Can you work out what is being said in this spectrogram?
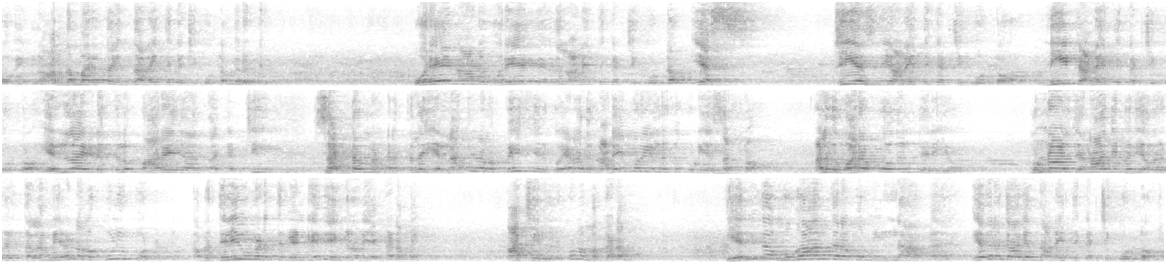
போவீங்களா? அந்த மாதிரி தான் இந்த அனைத்து கட்சி கூட்டம் இருக்கு. ஒரே நாடு ஒரே தேர்தல் அனைத்து கட்சி கூட்டம் எஸ் ஜிஎஸ்டி அனைத்து கட்சி கூட்டம் நீட் அனைத்து கட்சி கூட்டம். எல்லா இடத்திலும் பாரதிய ஜனதா கட்சி சட்டமன்றத்தில் எல்லாத்தையும் நம்ம பேசியிருக்கோம். ஏன்னா அது நடைமுறையில் இருக்கக்கூடிய சட்டம். அல்லது வரப்போகுதுன்னு தெரியும். முன்னாள் ஜனாதிபதி அவர்கள் தலைமையில நம்ம குழு போட்டுட்டோம். அப்ப தெளிவுபடுத்த வேண்டியது எங்களுடைய கடமை. ஆட்சியில் இருக்கும் நம்ம கடமை. எந்த முகாந்திரமும் இல்லாம எதற்காக இந்த அனைத்து கட்சி கூட்டம்?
